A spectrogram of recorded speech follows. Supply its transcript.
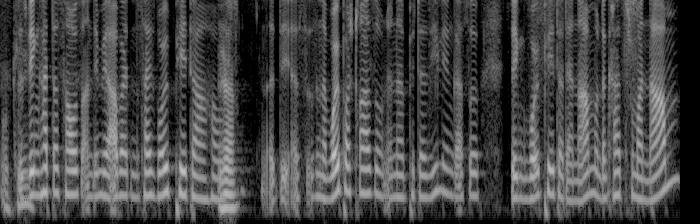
okay. Deswegen hat das Haus, an dem wir arbeiten, das heißt Wolpeter-Haus. Äh, die- Es ist in der Wolperstraße und in der Petersiliengasse, deswegen Wolpeter der Name. Und dann hat es schon mal einen Namen.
